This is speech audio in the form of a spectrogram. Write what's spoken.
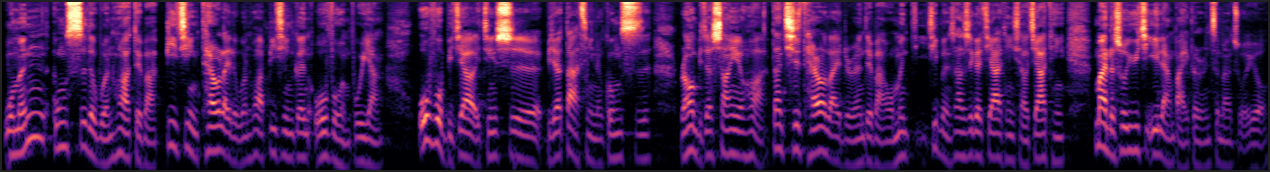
我们公司的文化对吧？毕竟 t e r r l i g h t 的文化毕竟跟 OVO 很不一样。OVO 比较已经是比较大型的公司。然后比较商业化，但其实 Terra 来的人，对吧？我们基本上是一个家庭小家庭，卖的时候预计一两百个人这么左右。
